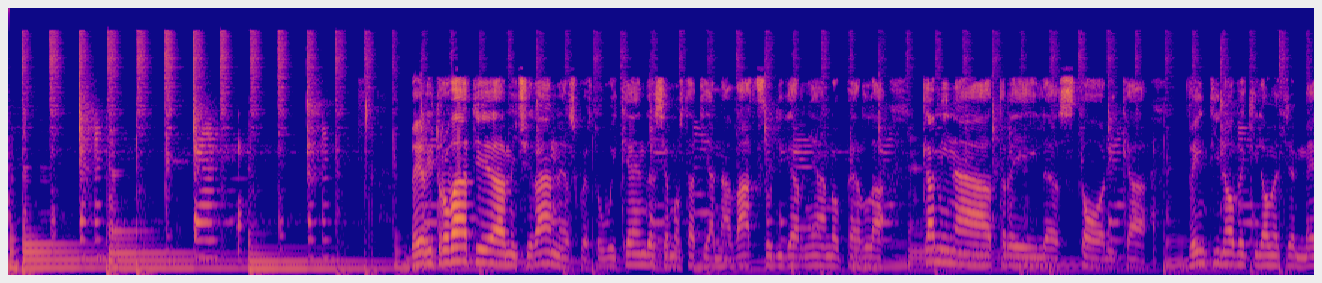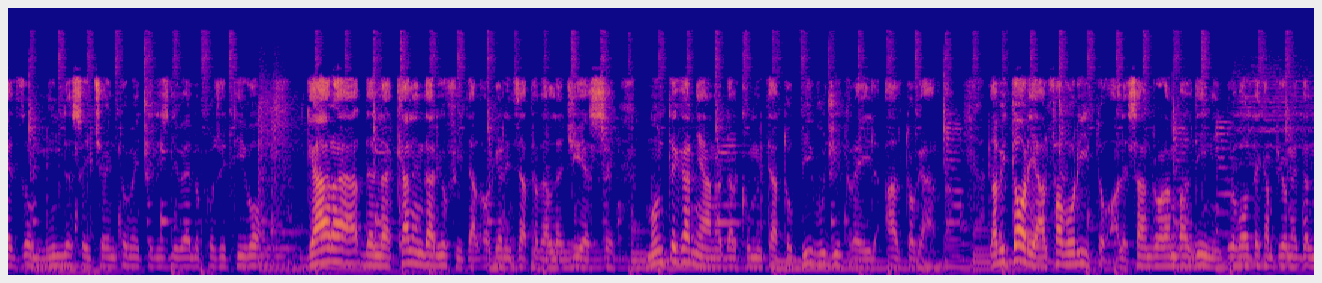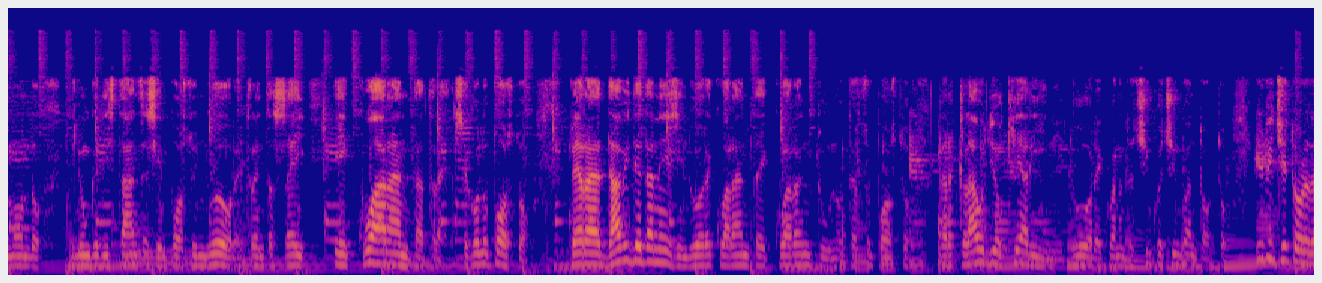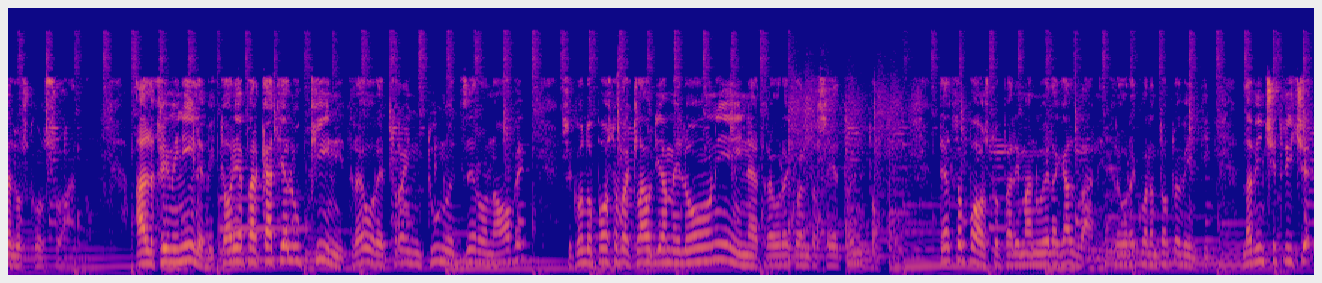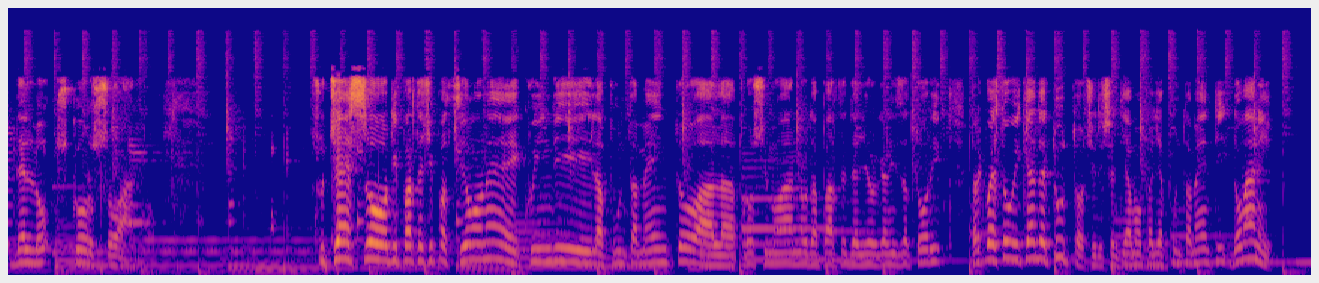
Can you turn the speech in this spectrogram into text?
Bye. Ben ritrovati amici runners, questo weekend siamo stati a Navazzo di Gargnano per la Camina Trail storica, 29 km e mezzo, 1600 metri di slivello positivo, gara del calendario FIDAL organizzata dalla GS Monte Gargnano e dal comitato BVG Trail Alto Garda. La vittoria al favorito Alessandro Rambaldini, due volte campione del mondo di lunghe distanze, si è imposto in 2 ore 36 e 43. Secondo posto per Davide Danesi in 2 ore 40 e 40 41, terzo posto per Claudio Chiarini, 2 ore 45 58, il vincitore dello scorso anno. Al femminile, vittoria per Katia Lucchini, 3 ore 31 e 09, secondo posto per Claudia Meloni in 3 ore 46 e 38. Terzo posto per Emanuela Galvani, 3 ore 48 e 20, la vincitrice dello scorso anno. Successo di partecipazione e quindi l'appuntamento al prossimo anno da parte degli organizzatori. Per questo weekend è tutto, ci risentiamo per gli appuntamenti domani.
